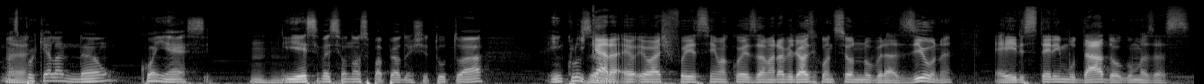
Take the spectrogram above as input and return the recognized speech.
mas é. porque ela não conhece. Uhum. E esse vai ser o nosso papel do Instituto, a inclusão. E, cara, eu, eu, acho que foi assim, uma coisa maravilhosa que aconteceu no Brasil, né? É eles terem mudado algumas das,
